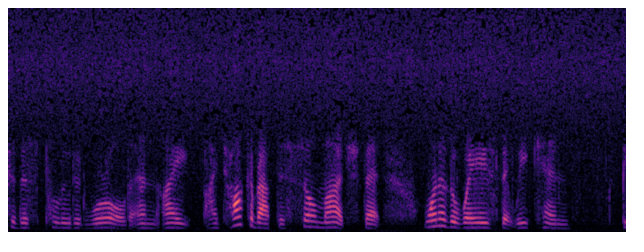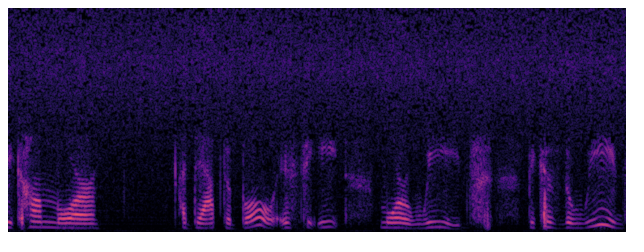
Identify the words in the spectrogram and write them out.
to this polluted world. And I, I talk about this so much that one of the ways that we can become more adaptable is to eat more weeds because the weeds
